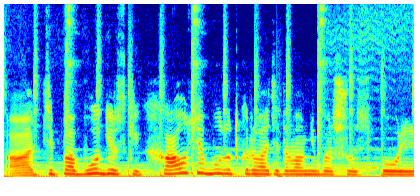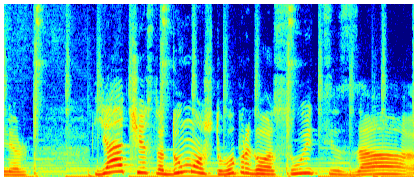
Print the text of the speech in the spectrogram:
а, типа блогерский хаос я буду открывать, это вам небольшой спойлер. Я честно думал, что вы проголосуете за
